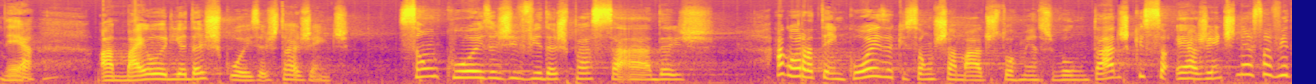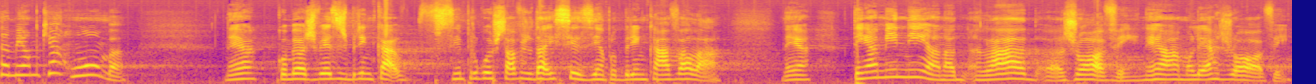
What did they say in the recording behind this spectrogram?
né? a maioria das coisas, tá, gente? São coisas de vidas passadas, Agora, tem coisa que são chamados tormentos voluntários, que é a gente nessa vida mesmo que arruma. Né? Como eu às vezes brincava, sempre gostava de dar esse exemplo, brincava lá. Né? Tem a menina lá, a jovem, né? a mulher jovem.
